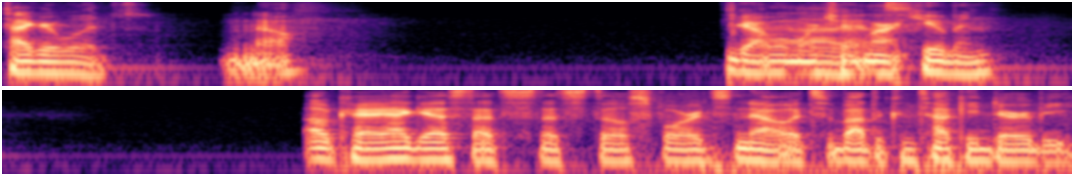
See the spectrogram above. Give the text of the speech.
Tiger Woods. No. You got one more Uh, chance. Mark Cuban. Okay, I guess that's that's still sports. No, it's about the Kentucky Derby.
